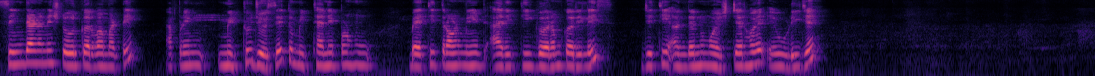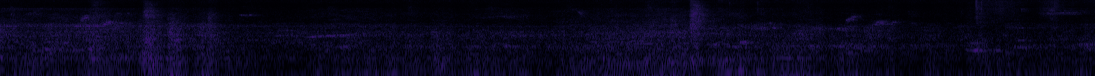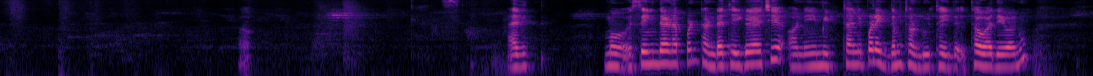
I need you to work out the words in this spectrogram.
સિંગદાણાને સ્ટોર કરવા માટે આપણે મીઠું જોઈશે તો મીઠાને પણ હું બેથી ત્રણ મિનિટ આ રીતથી ગરમ કરી લઈશ. જેથી અંદરનું મોઇશ્ચર હોય એ ઉડી જાય. આ રીત શેંગદાણા પણ ઠંડા થઈ ગયા છે અને મીઠાને પણ એકદમ ઠંડુ થઈ થવા દેવાનું.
